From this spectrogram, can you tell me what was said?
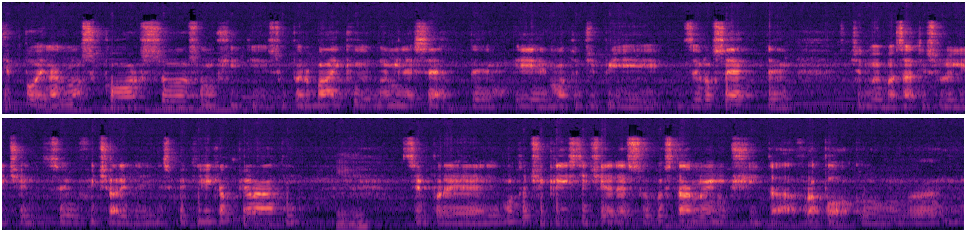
e poi l'anno scorso sono usciti Superbike 2007 e MotoGP 07 cioè due basati sulle licenze ufficiali dei rispettivi campionati, mm-hmm. sempre motociclistici e adesso quest'anno è in uscita fra poco un,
